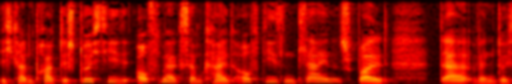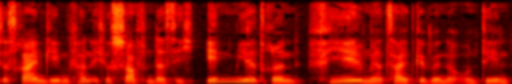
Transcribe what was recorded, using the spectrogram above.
ich kann praktisch durch die Aufmerksamkeit auf diesen kleinen Spalt da, wenn durch das Reingeben kann ich es schaffen, dass ich in mir drin viel mehr Zeit gewinne und den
